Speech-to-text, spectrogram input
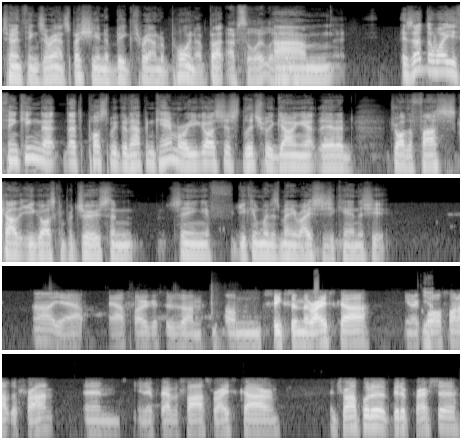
turn things around, especially in a big 300 pointer. But Absolutely, yeah. um, is that the way you're thinking that that's possibly could happen, Cam, or are you guys just literally going out there to drive the fastest car that you guys can produce and seeing if you can win as many races as you can this year? Uh, yeah, our, our focus is on, on fixing the race car, you know, Yep. qualifying up the front, and you know, if we have a fast race car, and, and try and put a bit of pressure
